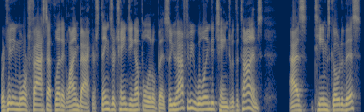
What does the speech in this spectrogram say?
We're getting more fast, athletic linebackers. Things are changing up a little bit. So you have to be willing to change with the times. As teams go to this,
